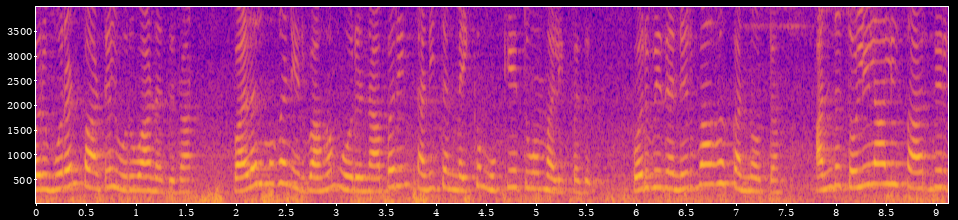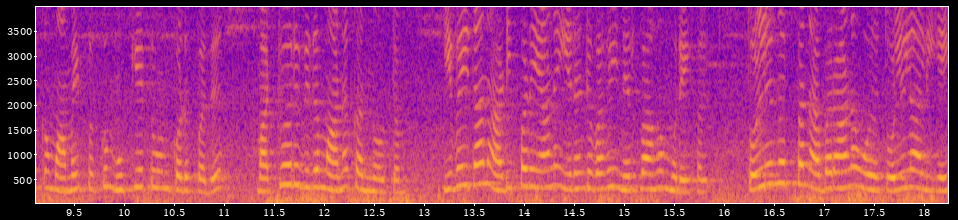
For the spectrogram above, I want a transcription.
ஒரு முரண்பாட்டில் உருவானதுதான். வளர்முக நிர்வாகம் ஒரு நபரின் தனித்தன்மைக்கு முக்கியத்துவம் அளிப்பது. ஒருவித நிர்வாக கண்ணோட்டம். அந்த தொழிலாளி சார்ந்திருக்கும் அமைப்புக்கு முக்கியத்துவம் கொடுப்பது மற்றொரு விதமான கண்ணோட்டம். இவைதான் அடிப்படையான இரண்டு வகை நிர்வாக முறைகள். தொழில்நுட்ப நபரான ஒரு தொழிலாளியை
